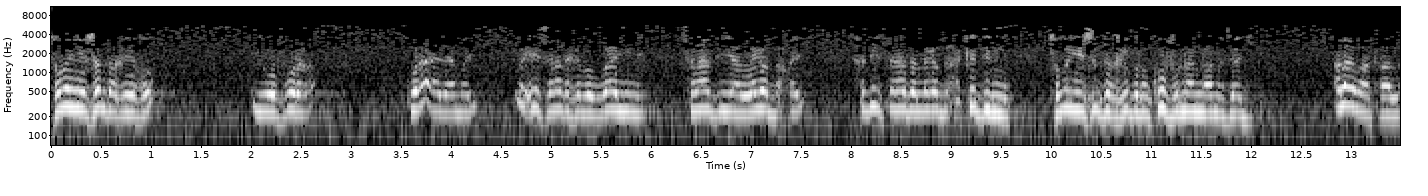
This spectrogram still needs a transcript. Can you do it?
toban iyo shan daqiiqo iyuu fura. Waa aadaamay. Wixii salaad raba waa yimid salaadiyaa laga baxay. Haddii salaada laga baxa kadibna toban iyo shan daqiiqo badan kuu furnaan maa masaajidka alaabaa taalla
